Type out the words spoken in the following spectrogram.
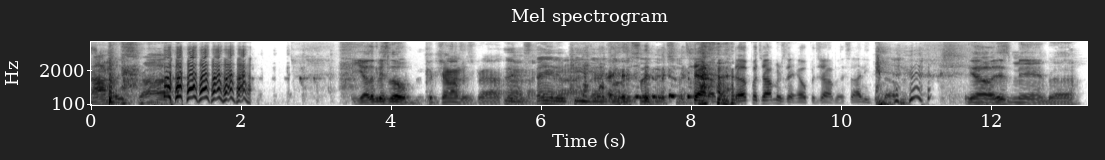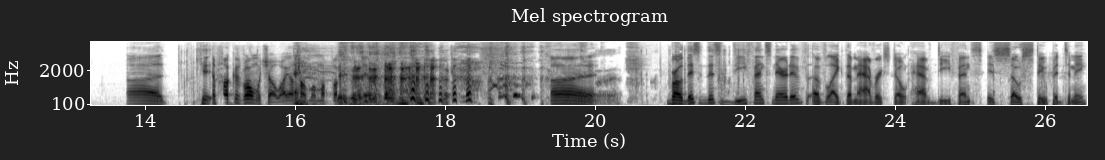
at at bro. Yo, look at his little pajamas, bro. Yeah, Oh my staying in God. PJs on the say. Shout out to the pajamas or L pajamas. I need to know. Yo, this man, bro. uh, ki- What the fuck is wrong with y'all? Why y'all talking about my fucking pajamas? uh, bro, this this defense narrative of like the Mavericks don't have defense is so stupid to me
